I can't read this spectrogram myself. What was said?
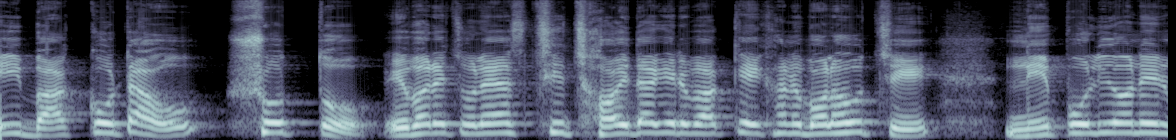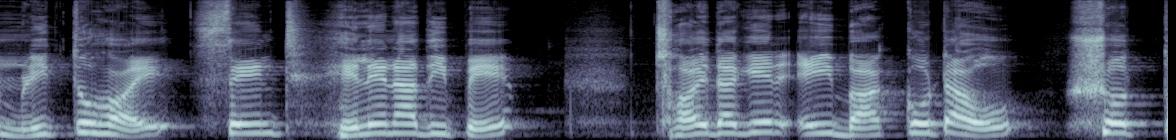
এই বাক্যটাও সত্য। এবারে চলে আসছি ছয় দাগের বাক্যে। এখানে বলা হচ্ছে, নেপোলিয়নের মৃত্যু হয় সেন্ট হেলেনা দ্বীপে। ছয় দাগের এই বাক্যটাও সত্য।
